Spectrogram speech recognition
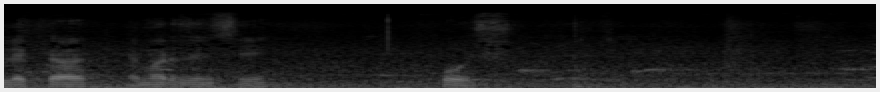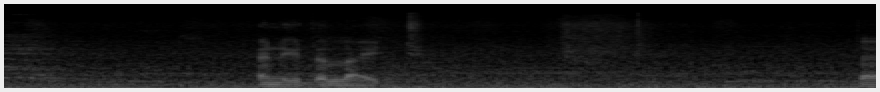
selector emergency push indicator light তা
